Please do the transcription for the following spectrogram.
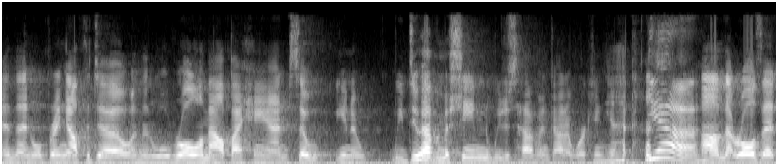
and then we'll bring out the dough, and then we'll roll them out by hand. So you know, we do have a machine, we just haven't got it working yet. Yeah. um, that rolls it,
